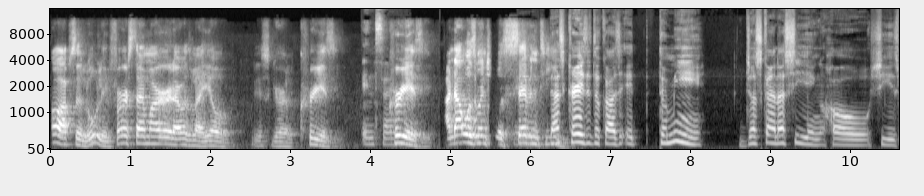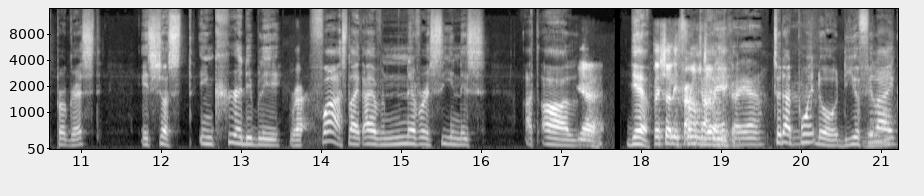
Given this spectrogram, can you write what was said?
Oh, absolutely. First time I heard, I was like, "Yo, this girl crazy, Insane. crazy," and that was when she was 17. That's crazy because it to me, just kind of seeing how she's progressed, it's just incredibly Right. fast. Like I have never seen this at all. Yeah, Yeah. especially From from, Jamaica, Jamaica. yeah. To that point though, do you feel like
